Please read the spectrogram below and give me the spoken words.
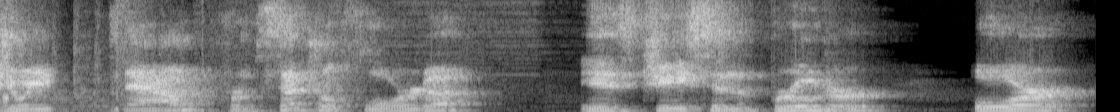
joining us now from Central Florida is Jason Broder, or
